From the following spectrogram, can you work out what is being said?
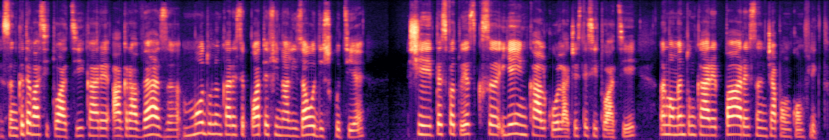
Sunt câteva situații care agravează modul în care se poate finaliza o discuție și te sfătuiesc să iei în calcul aceste situații în momentul în care pare să înceapă un conflict.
